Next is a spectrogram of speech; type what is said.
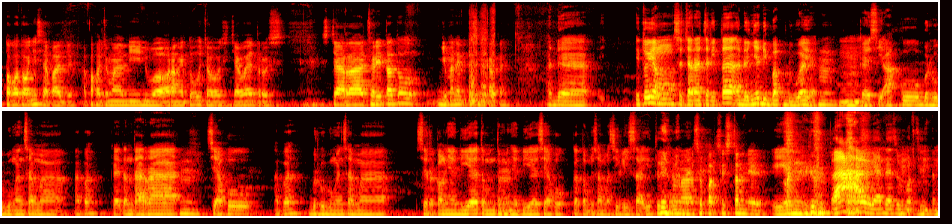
tokoh-tokohnya siapa aja? Apakah cuma di dua orang itu cowok si cewek terus secara cerita tuh gimana gitu singkatnya? ada itu yang secara cerita adanya di bab 2 ya Hmm. kayak si aku berhubungan sama apa kayak tentara Hmm. si aku apa berhubungan sama circle-nya dia temen-temennya dia si aku ketemu sama si Lisa itu yang Sama mana support system dia. iya. Ah gak ada support system.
